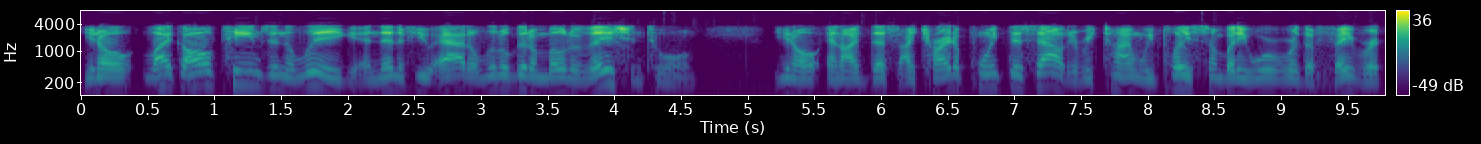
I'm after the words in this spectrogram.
You know, like all teams in the league, and then if you add a little bit of motivation to them, you know, and I this I try to point this out every time we play somebody where we're the favorite.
